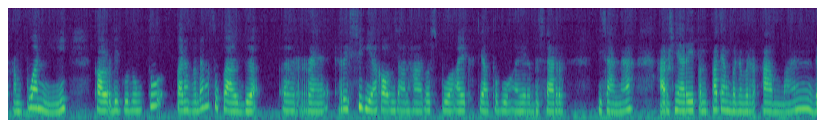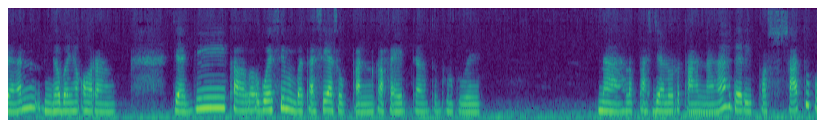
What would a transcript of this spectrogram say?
perempuan nih kalau di gunung tuh kadang-kadang suka agak uh, risih ya kalau misalkan harus buang air kecil atau buang air besar di sana harus nyari tempat yang benar-benar aman dan nggak banyak orang jadi kalau gue sih membatasi asupan kafein dalam tubuh gue Nah, lepas jalur tanah dari pos 1 ke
